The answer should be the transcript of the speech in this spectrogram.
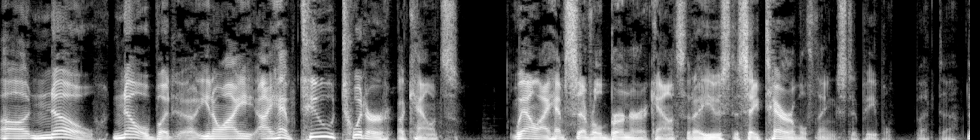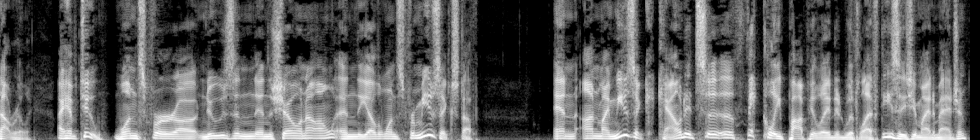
Uh, no, no, but uh, you know, I I have two Twitter accounts. Well, I have several burner accounts that I use to say terrible things to people, but uh, not really. I have two. One's for uh, news and, and the show and all, and the other one's for music stuff. And on my music account, it's uh, thickly populated with lefties, as you might imagine.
